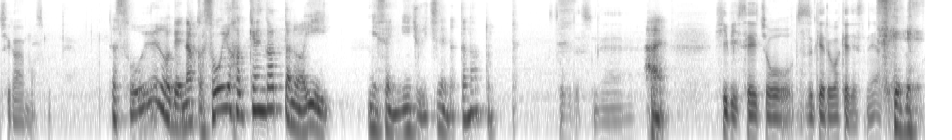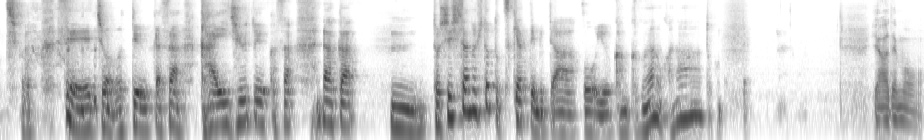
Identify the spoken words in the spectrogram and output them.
違いますもんね。だそういうのでなんかそういう発見があったのはいい2021年だったなとそうですね。はい。日々成長を続けるわけですね。成長成長っていうかさ怪獣というかさなんか、うん、年下の人と付き合ってみてああこういう感覚なのかなとか思って。いやでも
